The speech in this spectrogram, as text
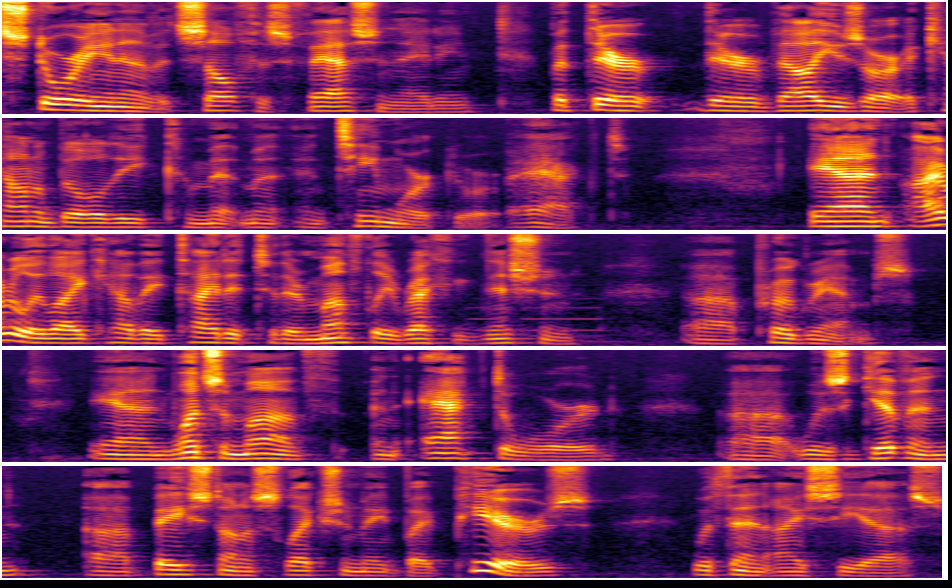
story in and of itself is fascinating, but their, their values are accountability, commitment, and teamwork or ACT. And I really like how they tied it to their monthly recognition uh, programs. And once a month, an ACT award uh, was given uh, based on a selection made by peers within ICS.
